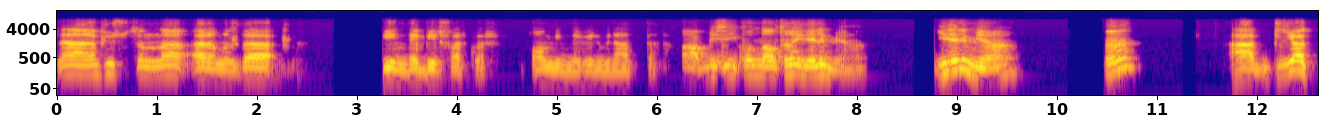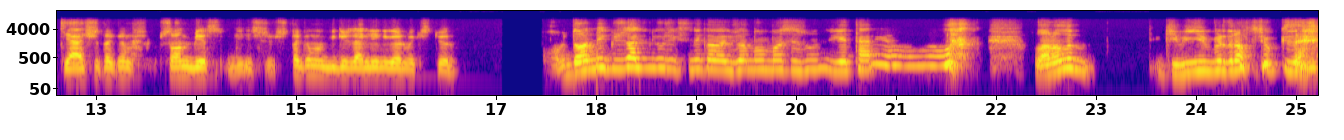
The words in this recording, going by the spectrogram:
Ya Houston'la aramızda binde bir fark var. On binde bir mi ne hatta. Abi biz ilk onun altına inelim ya. İnelim ya. Ha? Abi yok ya şu takım son bir şu, şu takımın bir güzelliğini görmek istiyorum. Abi daha ne güzelliğini göreceksin. Ne kadar güzel normal sezon. Yeter ya. Lan oğlum 2021 draftı çok güzel.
